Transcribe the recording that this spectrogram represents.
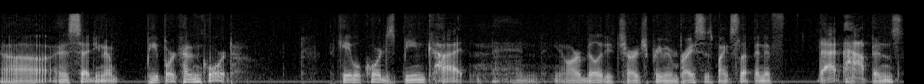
uh, has said, you know, people are cutting the cord. The cable cord is being cut, and you know our ability to charge premium prices might slip. And if that happens,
